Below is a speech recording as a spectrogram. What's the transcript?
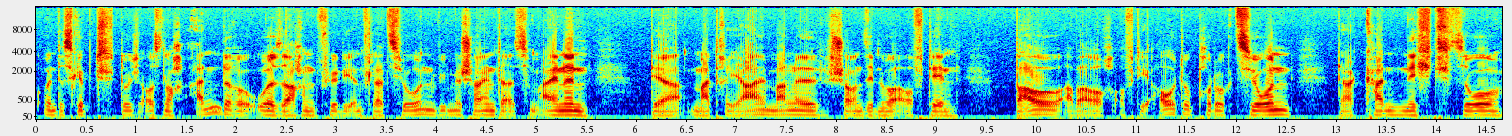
und es gibt durchaus noch andere Ursachen für die Inflation, wie mir scheint. Da ist zum einen der Materialmangel, schauen Sie nur auf den Bau, aber auch auf die Autoproduktion. Da kann nicht so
